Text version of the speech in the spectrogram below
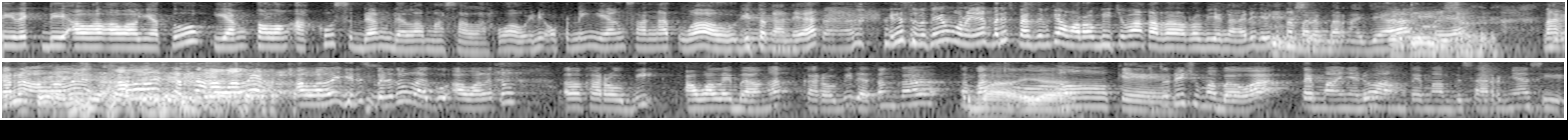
lirik di awal-awalnya tuh yang tolong aku sedang dalam masalah. Wow, ini opening yang sangat wow gitu Iya, kan ya. sangat. Ini sebetulnya mau nanya tadi spesifiknya sama Robi, cuma karena Robi yang nggak ada jadi kita Bisa. bareng-bareng aja Betul, gitu ya. bisa. Nah karena awalnya, awalnya karena awalnya awalnya jadi sebenarnya tuh lagu awalnya tuh eh, Karobi awalnya banget Karobi datang ke tempat tuh. iya. Oke. Itu dia cuma bawa temanya doang, tema besarnya si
